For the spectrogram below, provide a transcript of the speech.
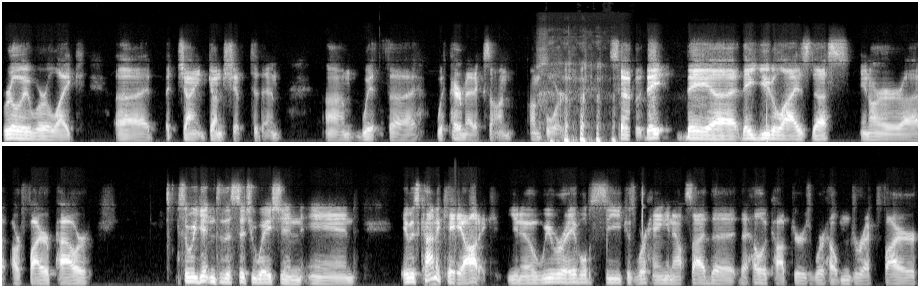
really we're like uh, a giant gunship to them um, with uh, with paramedics on on board. so they they uh, they utilized us in our uh, our firepower. So we get into the situation and it was kind of chaotic. You know, we were able to see because we're hanging outside the the helicopters. We're helping direct fire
